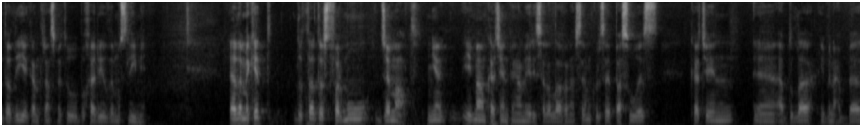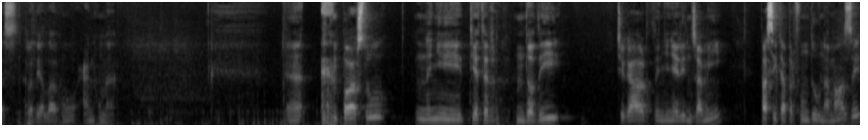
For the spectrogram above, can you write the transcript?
ndodhi e kanë transmetu Buhariu dhe Muslimi. Edhe me këtë do të thotë është formu xhamat. Një imam ka qenë pejgamberi sallallahu alejhi wasallam kurse pasues ka qenë Abdullah ibn Abbas radhiyallahu anhuma. Po ashtu Në një tjetër ndodhi që ka ardhë një njeri në xhami, pasi ka përfundu namazi,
